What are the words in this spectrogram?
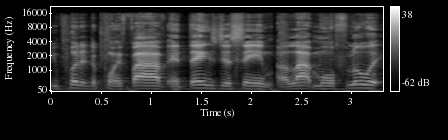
you put it to 0.5 and things just seem a lot more fluid.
